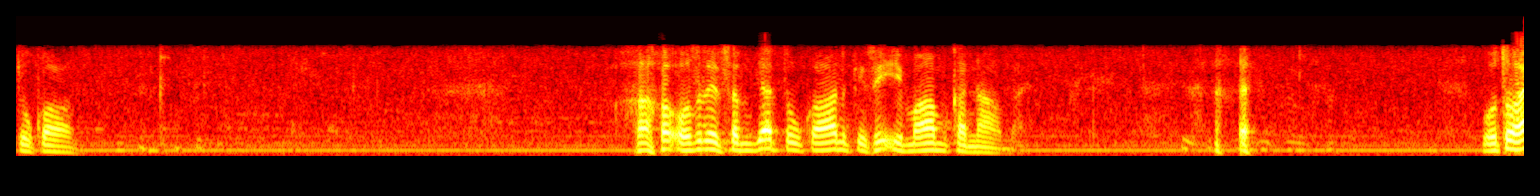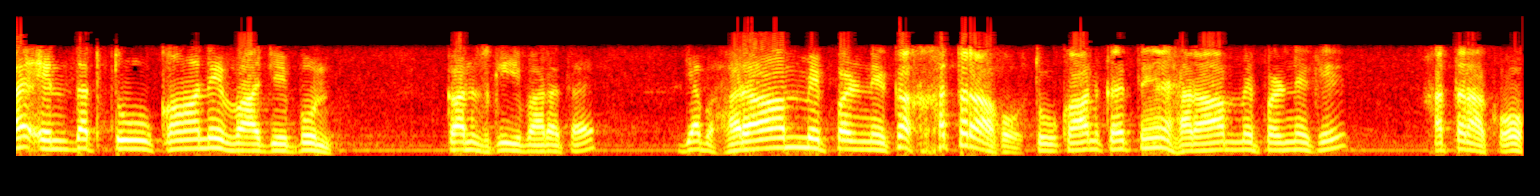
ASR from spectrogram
تکان۔ اس نے سمجھا توکان کسی امام کا نام ہے۔ وہ تو ہے اندت توکان واجبن۔ کنز کی عبارت ہے، جب حرام میں پڑنے کا خطرہ ہو توکان کہتے ہیں حرام میں پڑنے کے خطرہ کو۔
